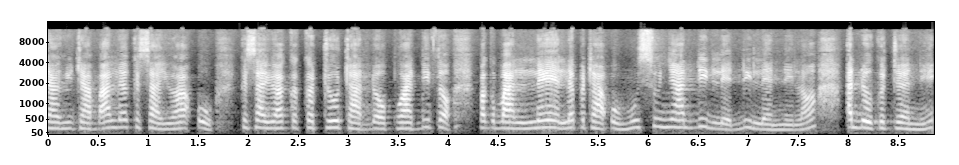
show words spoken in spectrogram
တာဂီတာဘာလဲကဆာယွာအိုကဆာယွာကကတိုတာတော့ဘွာဒီတော့ပကဘာလဲလဲပတာအိုမူဆုညာဒီလေဒီလေနေလောအဒုကတနေ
